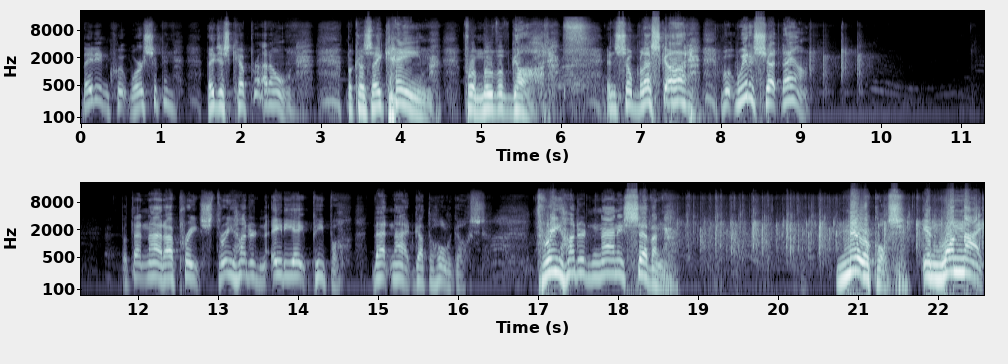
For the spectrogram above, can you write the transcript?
They didn't quit worshiping. They just kept right on because they came for a move of God. And so, bless God, we'd have shut down. But that night I preached 388 people that night got the Holy Ghost. 397 miracles in one night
